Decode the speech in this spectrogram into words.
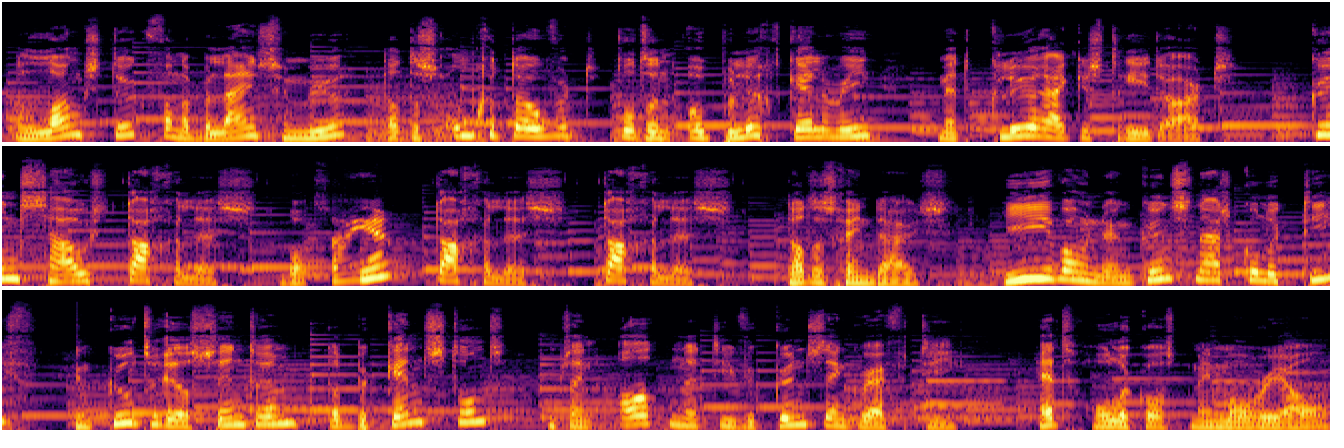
een lang stuk van de Berlijnse muur dat is omgetoverd tot een openlucht gallery met kleurrijke street art. Kunsthaus Tacheles. Wat zei je? Tacheles, Tacheles. Dat is geen Duits. Hier woonde een kunstenaarscollectief, een cultureel centrum dat bekend stond om zijn alternatieve kunst en graffiti. Het Holocaust Memorial,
